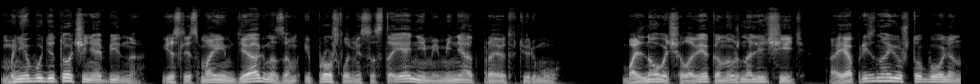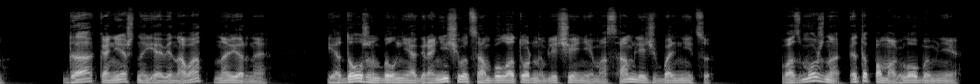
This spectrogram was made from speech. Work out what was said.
Мне будет очень обидно, если с моим диагнозом и прошлыми состояниями меня отправят в тюрьму. Больного человека нужно лечить, а я признаю, что болен. Да, конечно, я виноват, наверное. Я должен был не ограничиваться амбулаторным лечением, а сам лечь в больницу. Возможно, это помогло бы мне,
